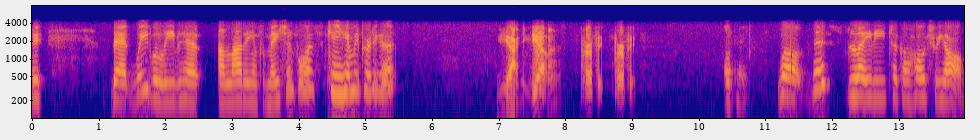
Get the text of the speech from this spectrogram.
that we believe had a lot of information for us. Can you hear me pretty good? Yeah, I can yeah. Perfect, perfect. Okay. Well, this lady took a whole tree off.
